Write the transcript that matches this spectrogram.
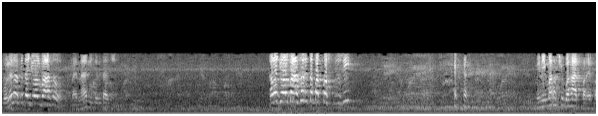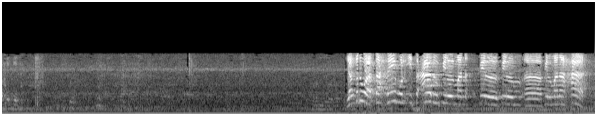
Boleh nggak kita jual bakso? Lain lagi ceritanya. Kalau jual bakso di tempat prostitusi? Minimal syubhat para Ikhwanuddin. Yang kedua, tahrimul is'adu fil man, fil fil uh, fil manahat.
